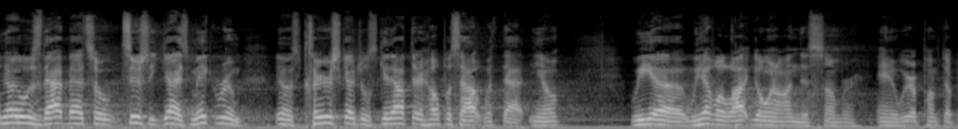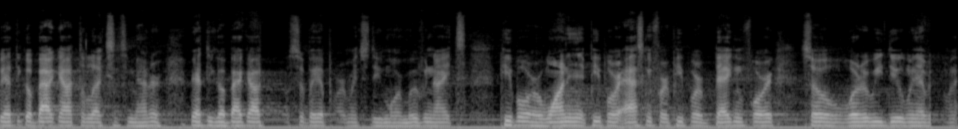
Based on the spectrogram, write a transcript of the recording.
you know, it was that bad. So seriously, guys, make room. You know, clear your schedules. Get out there and help us out with that. You know, we uh, we have a lot going on this summer, and we were pumped up. We had to go back out to Lexington Manor. We had to go back out to Bay Apartments to do more movie nights. People are wanting it. People are asking for it. People are begging for it. So what do we do whenever someone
